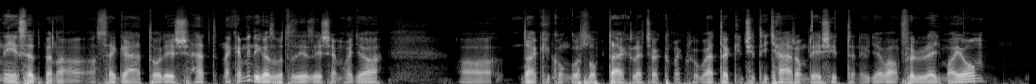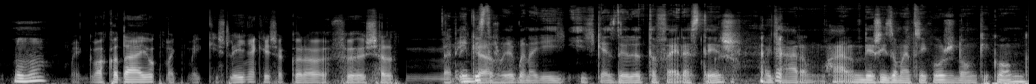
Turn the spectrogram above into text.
nézetben a, a Szegától, és hát nekem mindig az volt az érzésem, hogy a, a Donkey Kongot lopták le, csak megpróbáltak kicsit így 3D-síteni. Ugye van fölül egy majom, uh-huh. meg akadályok, meg még kis lények, és akkor a főhőssel menik Én biztos vagyok benne, hogy így, így kezdődött a fejlesztés, hogy 3, 3D-s izometrikus Donkey Kong.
